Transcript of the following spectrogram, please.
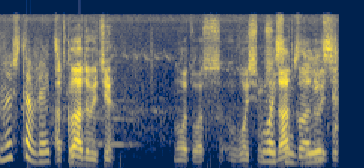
Ну и вставляйте. Откладывайте. Ну вот у вас 8, сюда Восемь откладываете. здесь,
